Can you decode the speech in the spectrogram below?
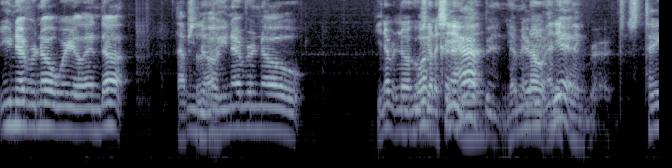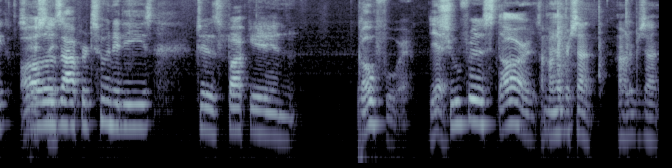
you never know where you'll end up. Absolutely. You know, you never know You never know who's gonna see you, happen. man. You never, know anything. Yeah, bro. Just take all those opportunities. Just fucking go for it. Yeah. Shoot for the stars, hundred percent, hundred percent.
